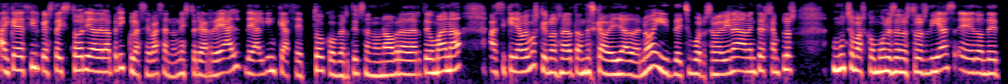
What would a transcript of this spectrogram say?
hay que decir que esta historia de la película se basa en una historia real de alguien que aceptó convertirse en una obra de arte humana, así que ya vemos que no es nada tan descabellado, ¿no? Y de hecho, bueno, se me vienen a la mente ejemplos mucho más comunes de nuestros días eh, donde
